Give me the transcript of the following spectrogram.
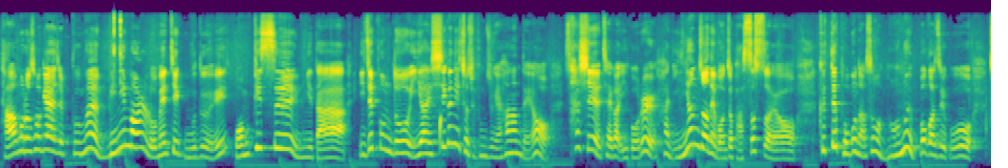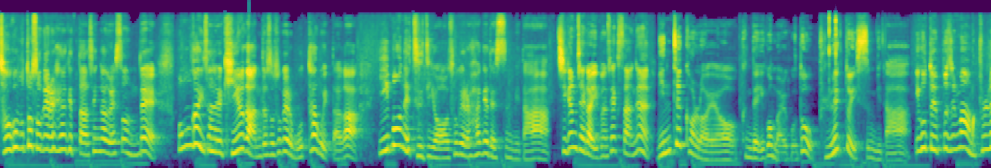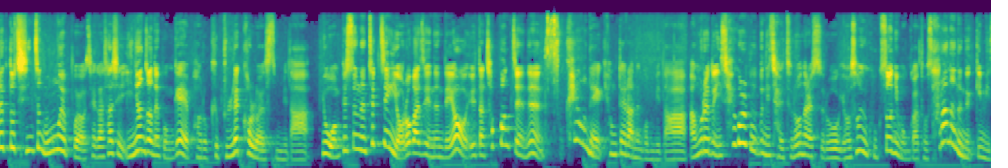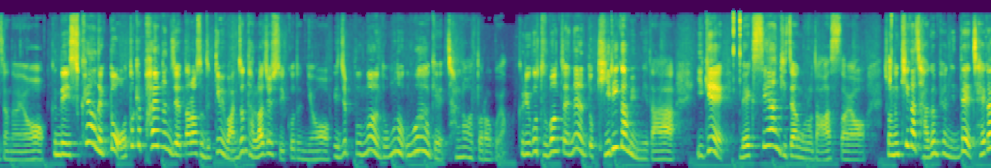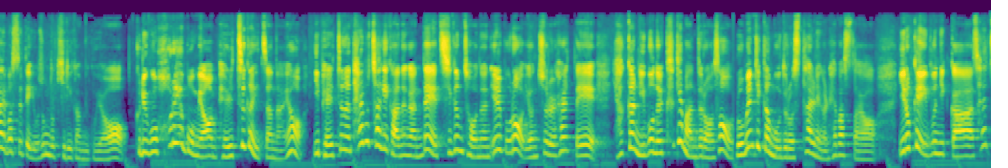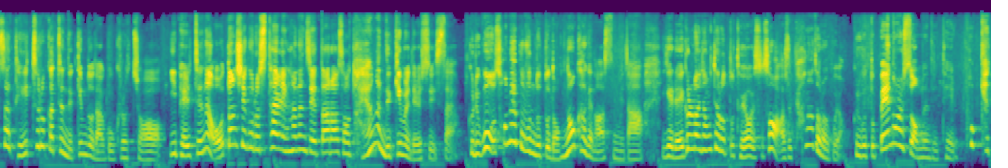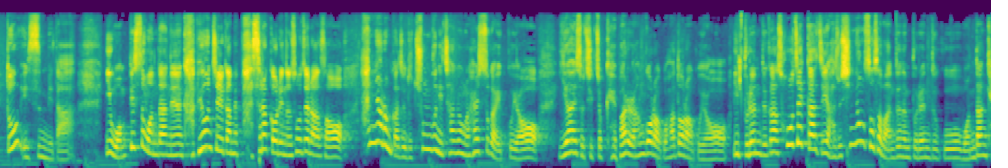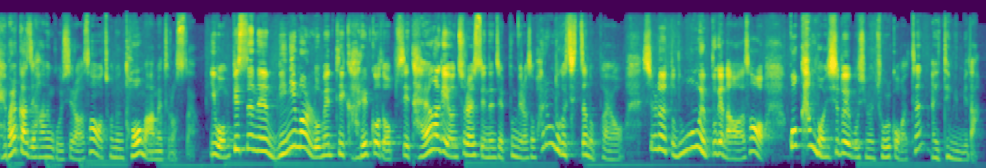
다음으로 소개할 제품은 미니멀 로맨틱 무드의 원피스입니다. 이 제품도 이하의 시그니처 제품 중에 하나인데요. 사실 제가 이거를 한 2년 전에 먼저 봤었어요. 그때 보고 나서 너무 예뻐가지고 저거부터 소개를 해야겠다 생각을 했었는데 뭔가 이상하게 기회가 안 돼서 소개를 못하고 있다가 이번에 드디어 소개를 하게 됐습니다. 지금 제가 입은 색상은 민트 컬러예요. 근데 이거 말고도 블랙도 있습니다. 이것도 예쁘지만 블랙도 진짜 너무 예뻐요. 제가 사실 2년 전에 본 게 바로 그 블랙 컬러였습니다. 이 원피스는 특징이 여러 가지 있는데요. 일단 첫 번째는 스퀘어 넥 형태라는 겁니다. 아무래도 이 쇄골 부분이 잘 드러날수록 여성의 곡선이 뭔가 더 살아나는 느낌이잖아요. 근데 이 스퀘어 넥도 어떻게 파였는지에 따라서 느낌이 완전 달라질 수 있거든요. 이 제품은 너무나 우아하게 잘 나왔더라고요. 그리고 두 번째는 또 길이감입니다. 이게 맥시한 기장으로 나왔어요. 저는 키가 작은 편인데 제가 입었을 때 이 정도 길이감이고요. 그리고 허리에 보면 벨트가 있잖아요. 이 벨트는 탈부착이 가능한데 지금 저는 일부러 연출을 할 때 약간 리본을 크게 만들어서 로맨틱한 무드로 스타일링을 해봤어요. 이렇게 입으니까 살짝 데이트룩 같은 느낌도 나고 그렇죠. 이 벨트는 어떤 식으로 스타일링 하는지에 따라서 다양한 느낌을 낼 수 있어요. 그리고 소매 부분도 또 넉넉하게 나왔습니다. 이게 래글런 형태로 또 되어 있어서 아주 편하더라고요. 그리고 또 빼놓을 수 없는 디테일, 포켓도 있습니다. 이 원피스 원단은 가벼운 질감의 바스락거리는 소재라서 한여름까지도 충분히 착용을 할 수가 있고요. 이하에서 직접 개발을 한 거라고 하더라고요. 이 브랜드가 소재까지 아주 신경 써서 만드는 브랜드고 원단 개발까지 하는 곳이라서 저는 더 마음에 들었어요. 이 원피스는 미니멀 로맨틱 가릴 것 없이 다양하게 연출할 수 있는 제품이라서 활용도가 진짜 높아요. 실루엣도 너무 예쁘게 나와서 꼭 한번 시도해 보시면 좋을 것 같은 아이템입니다.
